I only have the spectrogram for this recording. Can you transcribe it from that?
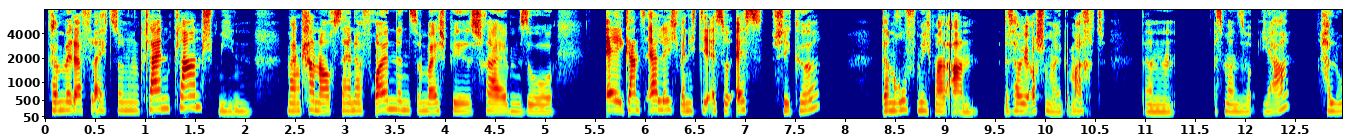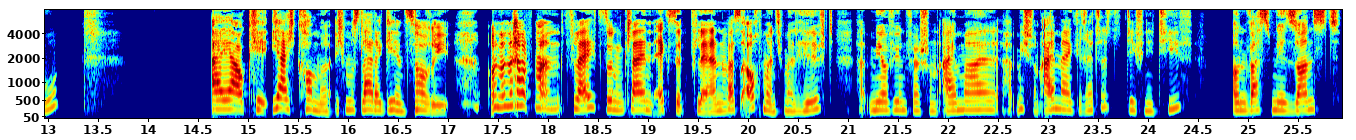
Können wir da vielleicht so einen kleinen Plan schmieden? Man kann auch seiner Freundin zum Beispiel schreiben so, ey, ganz ehrlich, wenn ich dir SOS schicke, dann ruf mich mal an. Das habe ich auch schon mal gemacht. Dann ist man so, ja, hallo? Ah ja, okay, ja, ich komme. Ich muss leider gehen, sorry. Und dann hat man vielleicht so einen kleinen Exit-Plan, was auch manchmal hilft. Hat mir auf jeden Fall schon einmal, hat mich schon einmal gerettet, definitiv. Und was mir sonst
